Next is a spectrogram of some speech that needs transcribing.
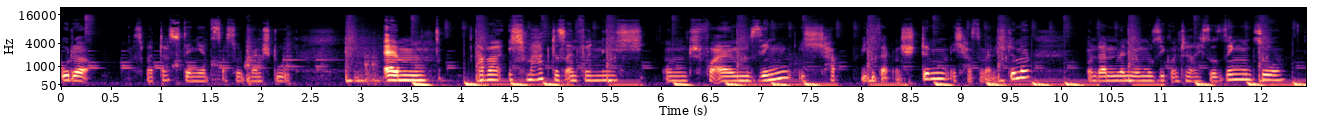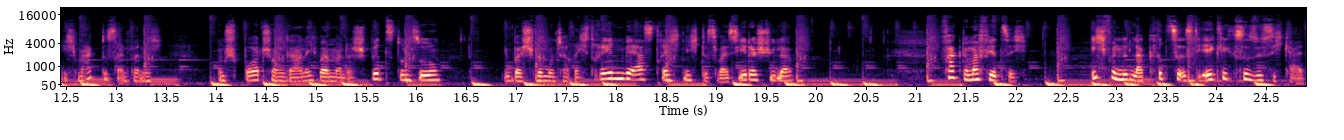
Oder, was war das denn jetzt? Achso, mein Stuhl. Ähm, aber ich mag das einfach nicht. Und vor allem singen. Ich habe, wie gesagt, eine Stimme. Ich hasse meine Stimme. Und dann, wenn wir Musikunterricht so singen und so, ich mag das einfach nicht. Und Sport schon gar nicht, weil man da spitzt und so. Über Schwimmunterricht reden wir erst recht nicht, das weiß jeder Schüler. Fakt Nummer 40. Ich finde, Lakritze ist die ekligste Süßigkeit.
